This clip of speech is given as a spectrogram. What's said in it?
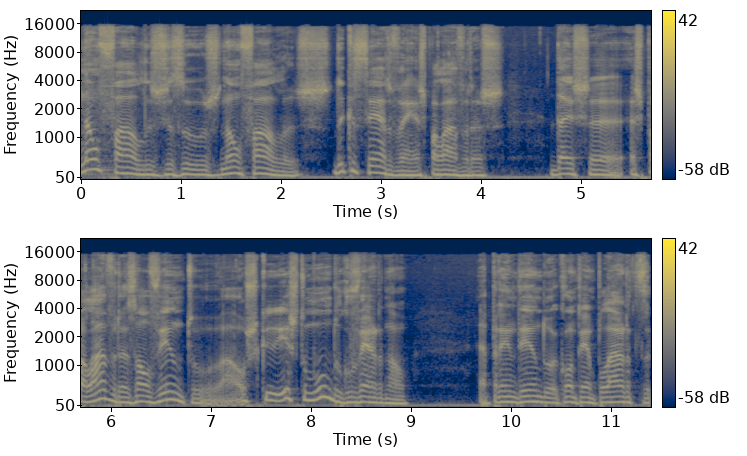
Não fales, Jesus, não fales. De que servem as palavras? Deixa as palavras ao vento, aos que este mundo governam. Aprendendo a contemplar-te,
